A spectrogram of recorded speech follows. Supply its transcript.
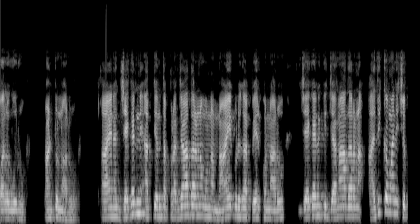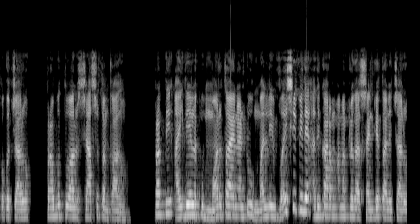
పలువురు అంటున్నారు. ఆయన జగన్ని అత్యంత ప్రజాదరణ ఉన్న నాయకుడిగా పేర్కొన్నారు. జగన్కి జనాదరణ అధికమని చెప్పుకొచ్చారు. ప్రభుత్వాలు శాశ్వతం కాదు. ప్రతి ఐదేళ్ళకు మారుతాయనంటూ మళ్ళీ వైసీపీదే అధికారం అన్నట్లుగా సంకేతాలు ఇచ్చారు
